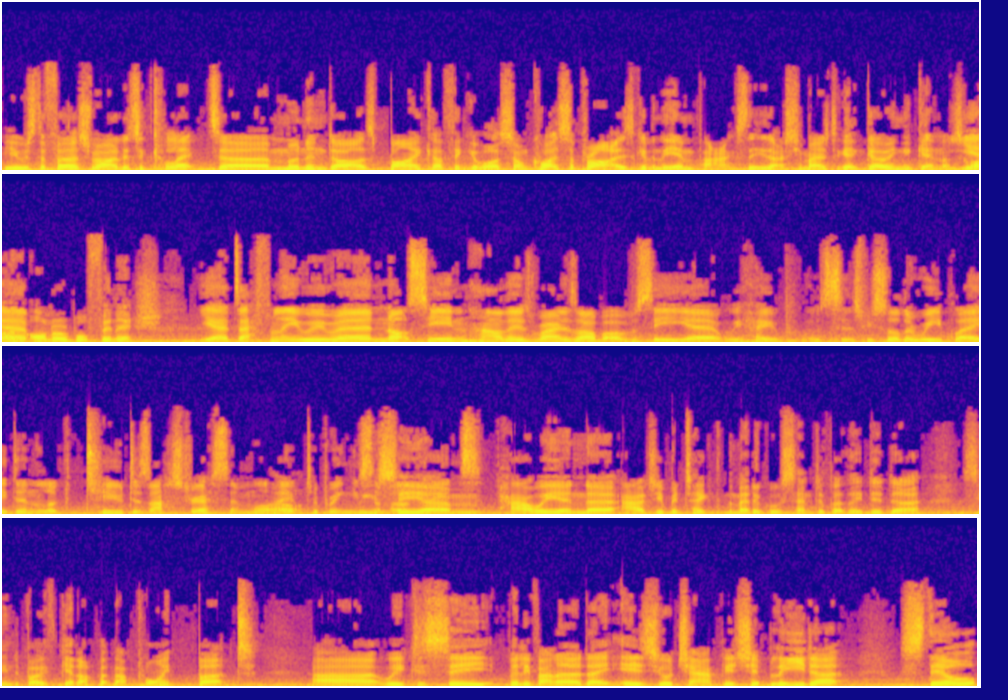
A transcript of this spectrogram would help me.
He was the first rider to collect uh, Munendar's bike, I think it was. So I'm quite surprised, given the impacts, that he's actually managed to get going again. That's yeah. quite an honourable finish. Yeah, definitely. We were not seeing how those riders are, but obviously uh, we hope, since we saw the replay, it didn't look too disastrous, and we'll, well hope to bring you some see, updates. Um, Powie and uh, Algie have been taken to the medical centre, but they did uh, seem to both get up at that point. But uh, we can see Billy Van Eerde is your championship leader. Still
